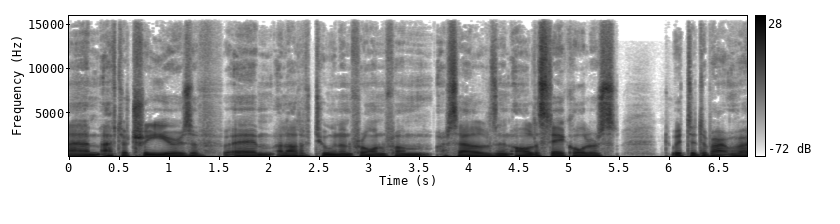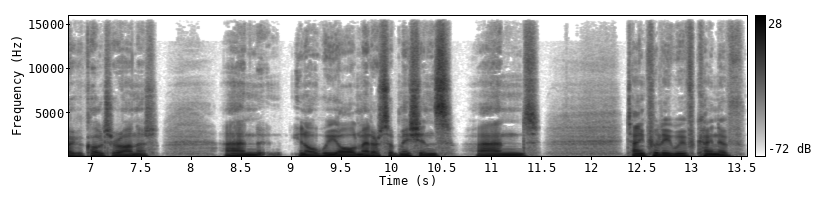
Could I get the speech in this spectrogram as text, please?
um, after three years of um, a lot of to and fro from ourselves and all the stakeholders with the Department of Agriculture on it. And, you know, we all met our submissions and thankfully we've kind of,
